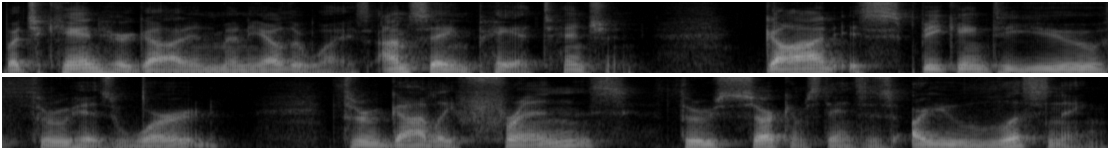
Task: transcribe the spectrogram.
But you can hear God in many other ways. I'm saying pay attention. God is speaking to you through His Word, through godly friends, through circumstances. Are you listening?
